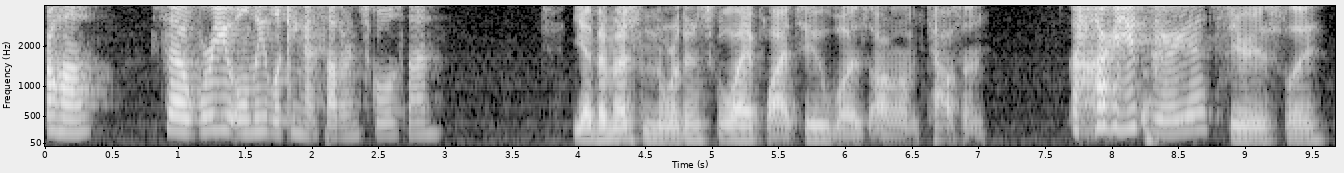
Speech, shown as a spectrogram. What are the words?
Uh huh. So were you only looking at southern schools then? Yeah, the most northern school I applied to was um Towson. Are you serious? Seriously.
